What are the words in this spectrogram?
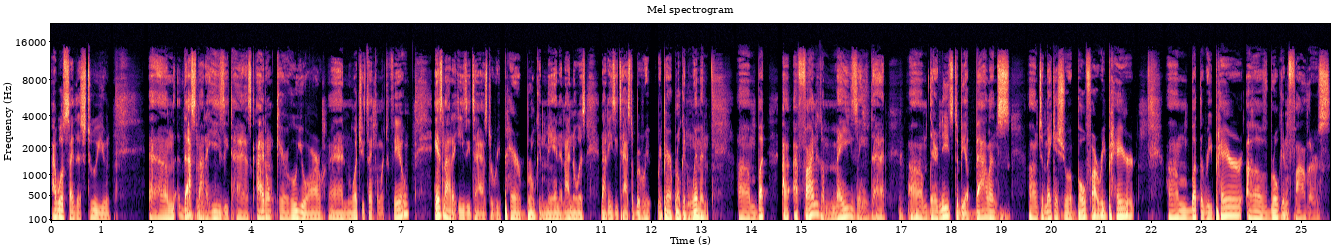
I will say this to you um, that's not an easy task. I don't care who you are and what you think and what you feel. It's not an easy task to repair broken men, and I know it's not easy task to re- repair broken women. Um, but I, I, find it amazing that um, there needs to be a balance uh, to making sure both are repaired. Um, but the repair of broken fathers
